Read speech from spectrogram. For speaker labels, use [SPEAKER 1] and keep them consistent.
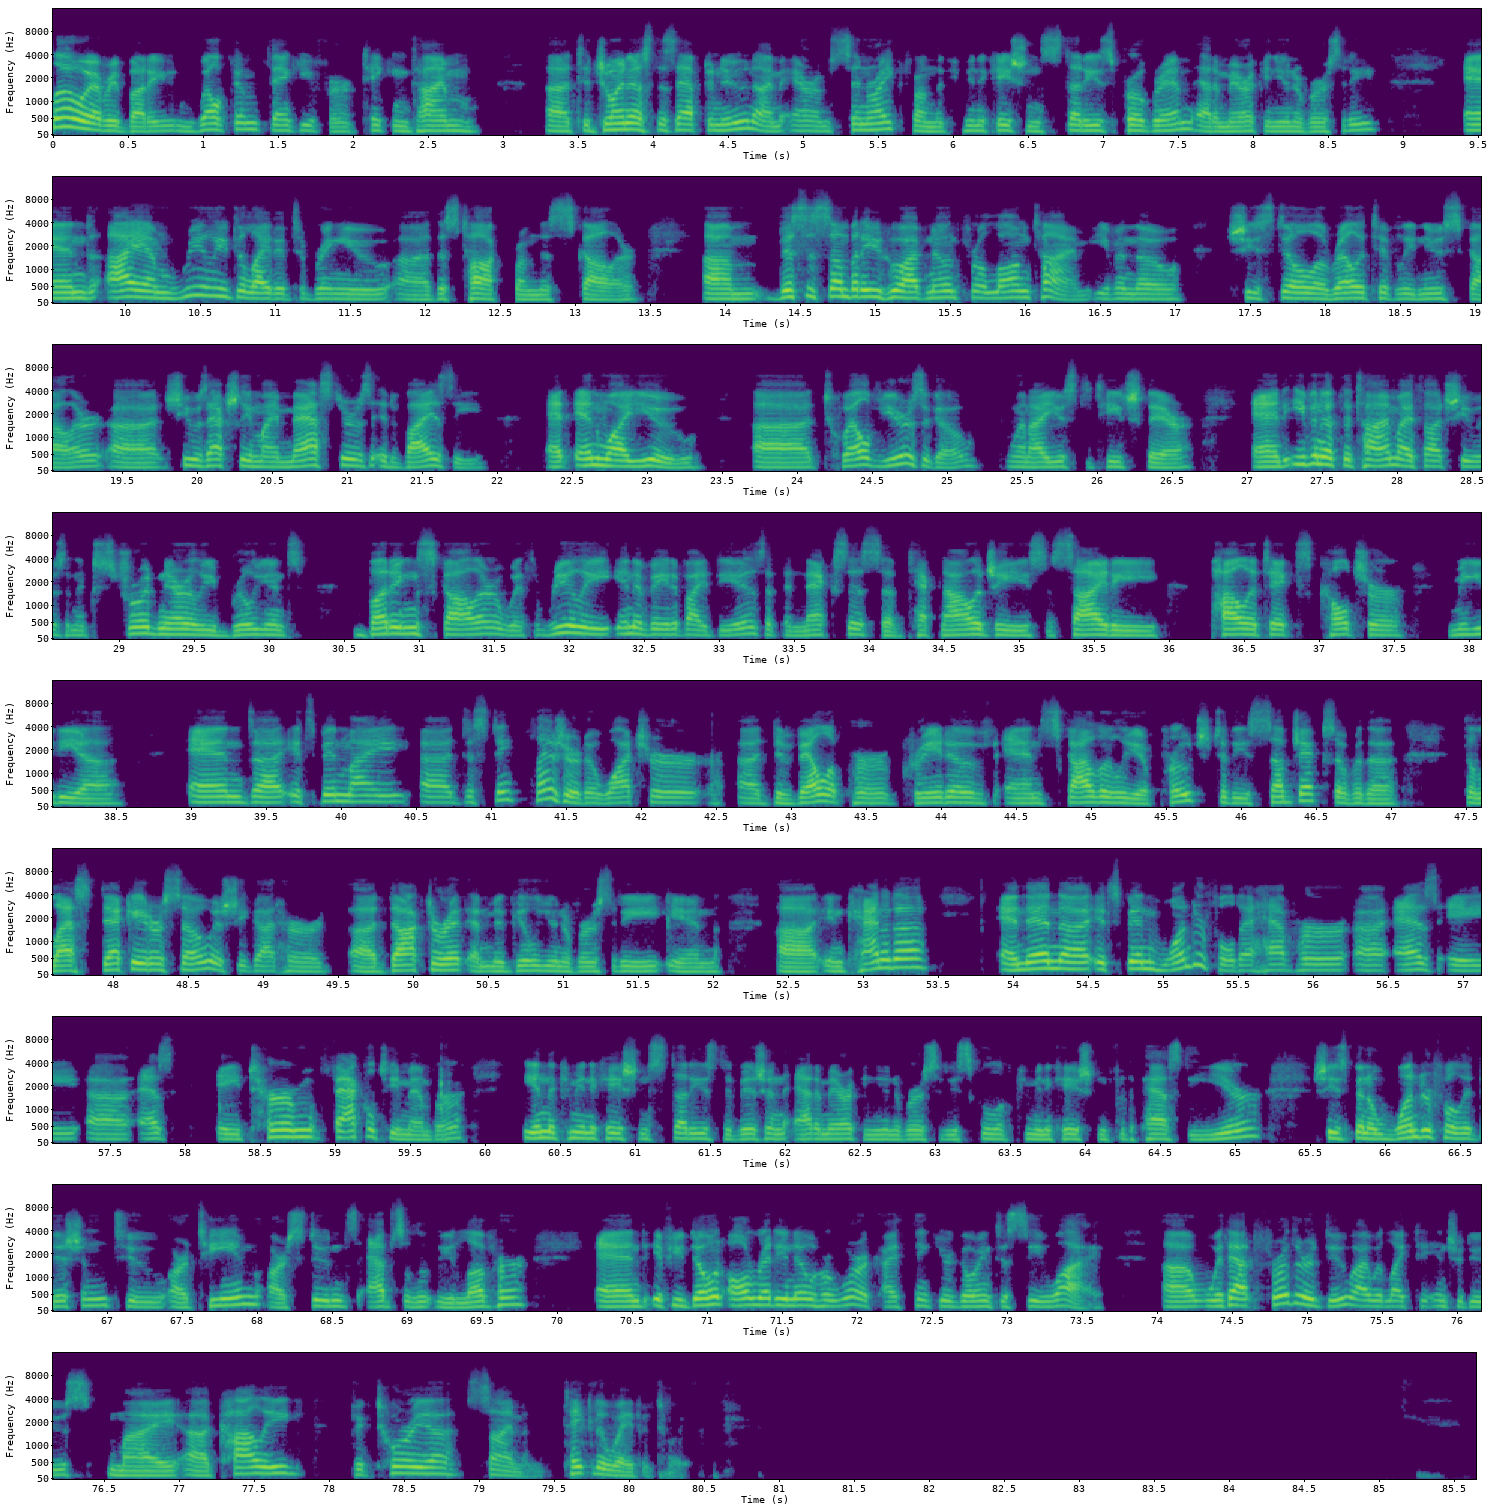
[SPEAKER 1] Hello, everybody, and welcome. Thank you for taking time uh, to join us this afternoon. I'm Aram Sinnreich from the Communication Studies program at American University, and I am really delighted to bring you uh, this talk from this scholar. Um, this is somebody who I've known for a long time, even though she's still a relatively new scholar. Uh, she was actually my master's advisee at NYU uh, 12 years ago when I used to teach there. And even at the time, I thought she was an extraordinarily brilliant budding scholar with really innovative ideas at the nexus of technology, society, politics, culture, media. And uh, it's been my uh, distinct pleasure to watch her uh, develop her creative and scholarly approach to these subjects over the, the last decade or so as she got her uh, doctorate at McGill University in, uh, in Canada and then uh, it's been wonderful to have her uh, as a uh, as a term faculty member in the Communication Studies Division at American University School of Communication for the past year. She's been a wonderful addition to our team. Our students absolutely love her. And if you don't already know her work, I think you're going to see why. Uh, without further ado, I would like to introduce my uh, colleague, Victoria Simon. Take it away, Victoria.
